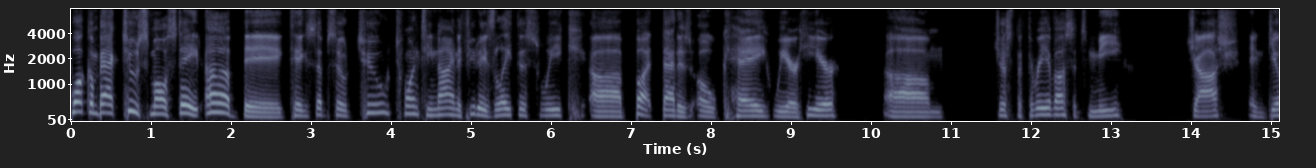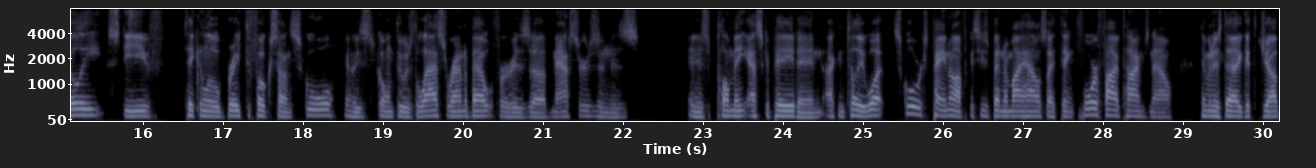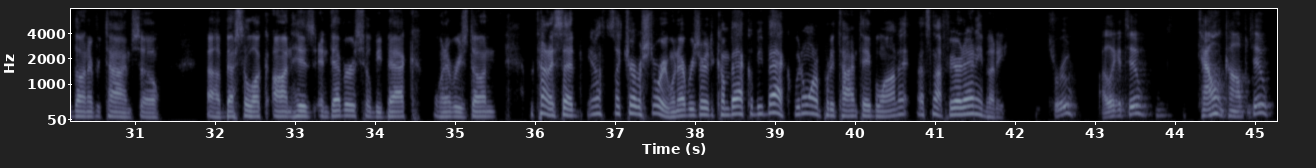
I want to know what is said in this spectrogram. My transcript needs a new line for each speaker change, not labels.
Welcome back to Small State, a big takes episode 229. A few days late this week, uh, but that is okay. We are here. Um, just the three of us. It's me, Josh, and Gilly. Steve taking a little break to focus on school. You know, he's going through his last roundabout for his uh, masters and his in his plumbing escapade. And I can tell you what, schoolwork's paying off because he's been to my house, I think, four or five times now him and his dad get the job done every time. So, uh, best of luck on his endeavors. He'll be back whenever he's done. We kind of said, you know, it's like Trevor's story. Whenever he's ready to come back, he'll be back. We don't want to put a timetable on it. That's not fair to anybody.
True. I like it too. Talent comp too.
